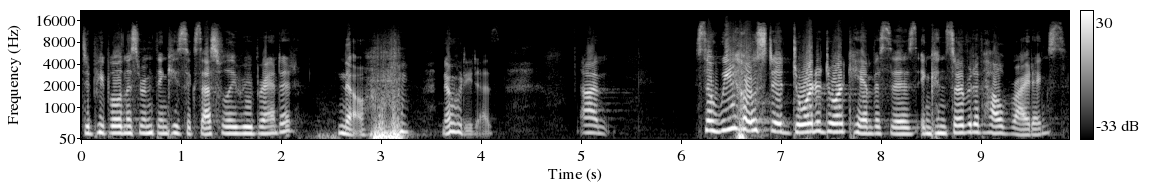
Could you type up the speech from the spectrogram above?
do people in this room think he successfully rebranded? No, nobody does. Um, so we hosted door to door canvases in conservative held ridings,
